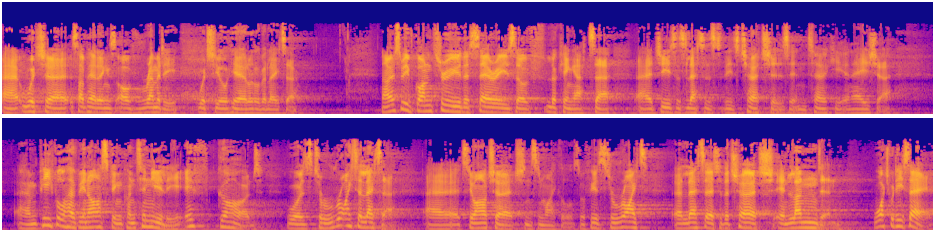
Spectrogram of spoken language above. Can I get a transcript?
uh, which are subheadings of remedy, which you'll hear a little bit later. Now, as we've gone through the series of looking at uh, uh Jesus' letters to these churches in Turkey and Asia, um, people have been asking continually if God was to write a letter uh, to our church in St. Michael's, or if he was to write a letter to the church in London, what would he say?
